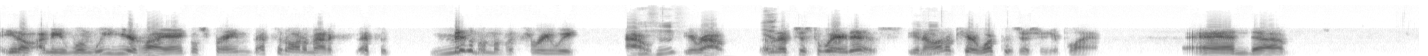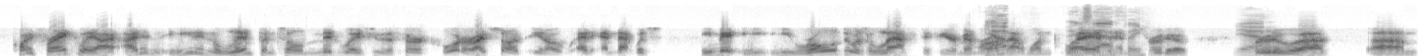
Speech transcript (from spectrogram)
you know, I mean, when we hear high ankle sprain, that's an automatic. That's a minimum of a three week out. Mhm. You're out. I mean, that's just the way it is. You know, I don't care what position you're playing. And uh, quite frankly, I, I didn't. He didn't limp until midway through the third quarter. I saw, you know, and, and that was he made he, he rolled to his left, if you remember, Yep, on that one play, and- exactly. and threw to yeah through to uh, um,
